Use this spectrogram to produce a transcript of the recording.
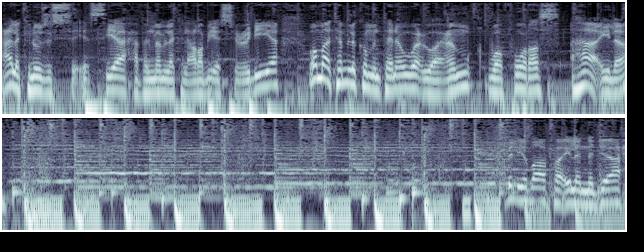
على كنوز السياحة في المملكة العربية السعودية. وما تملكه من تنوع وعمق وفرص هائلة. بالإضافة إلى النجاح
